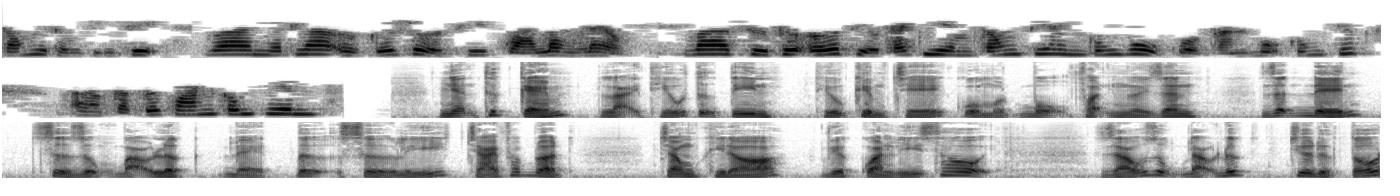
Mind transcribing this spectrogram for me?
trong hệ thống chính trị và nhất là ở cơ sở thì quá lỏng lẻo và sự thưa ơ thiếu trách nhiệm trong thi hành công vụ của cán bộ công chức, à, các cơ quan công quyền. Nhận thức kém lại thiếu tự tin, thiếu kiềm chế của một bộ phận người dân dẫn đến sử dụng bạo lực để tự xử lý trái pháp luật. Trong khi đó, việc quản lý xã hội, giáo dục đạo đức chưa được tốt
